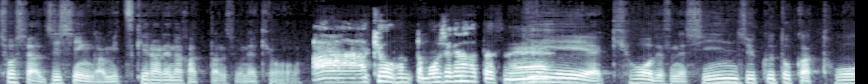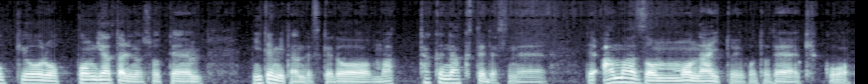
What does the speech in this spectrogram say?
著者自身が見つけられなかったんですよね今ああ、今日本当申し訳なかったです日いえね。いえいえ今日ですね新宿とか東京六本木あたりの書店見てみたんですけど全くなくてですねでアマゾンもないということで結構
